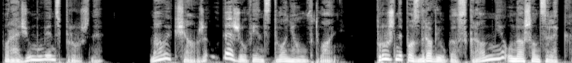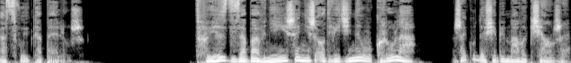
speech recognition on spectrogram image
poradził mu więc próżny. Mały książę uderzył więc dłonią w dłoń. Próżny pozdrowił go skromnie, unosząc lekka swój kapelusz. To jest zabawniejsze niż odwiedziny u króla, rzekł do siebie mały książę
